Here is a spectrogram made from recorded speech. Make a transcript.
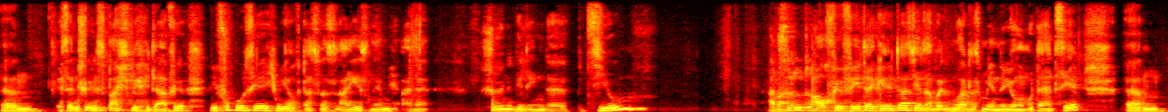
Ähm, ist ein schönes Beispiel dafür, wie fokussiere ich mich auf das, was eigentlich ist, nämlich eine schöne gelingende Beziehung. Absolut. Aber auch für Väter gilt das jetzt, aber du hattest mir eine junge Mutter erzählt. Ähm,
